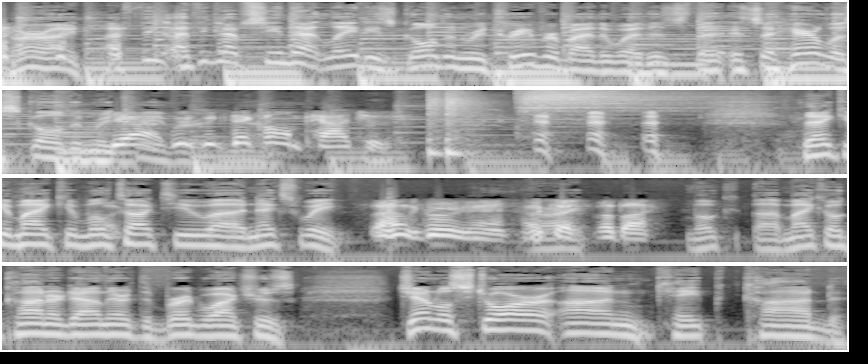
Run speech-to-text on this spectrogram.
All right, I think I think I've seen that lady's golden retriever. By the way, it's the it's a hairless golden retriever. Yeah, we, they call them patches. Thank you, Mike, and we'll talk to you uh, next week. Sounds good, man. All Okay, right. bye bye. Uh, Mike O'Connor down there at the Birdwatchers General Store on Cape Cod.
